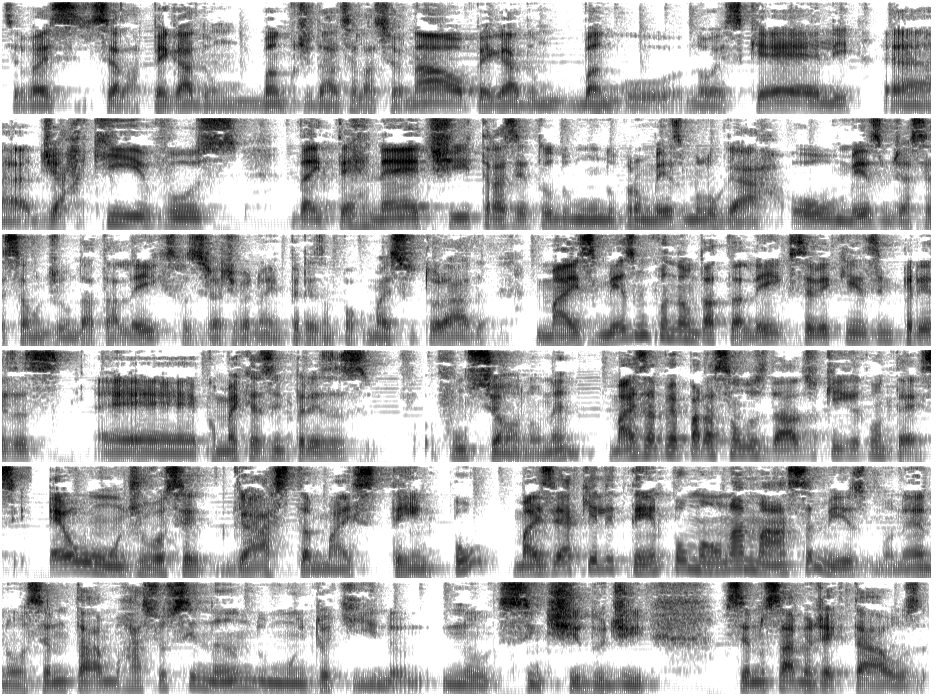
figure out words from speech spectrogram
Você vai, sei lá, pegar de um banco de dados relacional, pegar de um banco NoSQL, uh, de arquivos, da internet e trazer todo mundo para o mesmo lugar. Ou mesmo de acessão de um data lake, se você já tiver uma empresa um pouco mais estruturada. Mas mesmo quando é um data lake, você vê que as empresas, é, como é que as empresas funcionam, né? Mas a preparação dos dados, o que que acontece? É onde você gasta mais tempo, mas é aquele tempo mão na massa mesmo, né? Você não está raciocinando muito aqui no, no, sentido de você não sabe onde é que tá os, uh,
